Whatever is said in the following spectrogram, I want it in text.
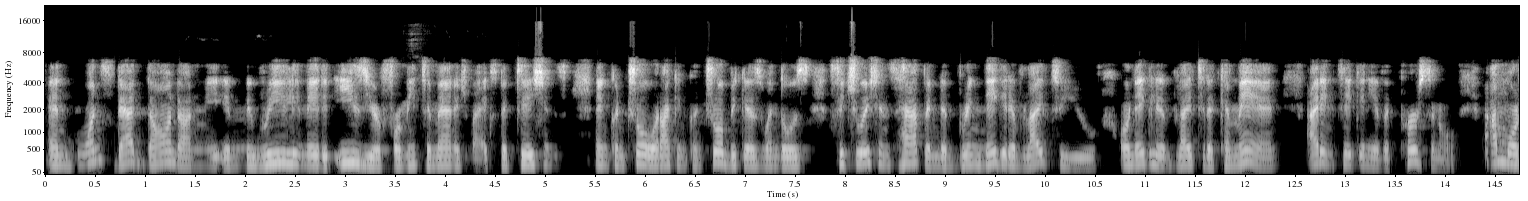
And once that dawned on me, it really made it easier for me to manage my expectations and control what I can control because when those situations happen that bring negative light to you or negative light to the command, I didn't take any of it personal. I more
